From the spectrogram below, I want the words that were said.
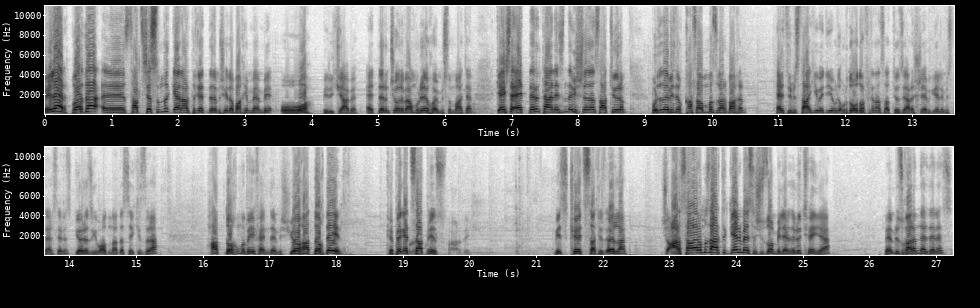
Beyler bu arada e, satışa sunduk yani artık etlerimi şöyle bakayım ben bir. Oo 1 2 abi. Etlerin çoğunu ben buraya koymuşum zaten. Gençler etlerin tanesini de 3 liradan satıyorum. Burada da bizim kasabımız var bakın. Her türlü bizi takip ediyor. Burada, burada odun falan satıyoruz yani şuraya bir girelim isterseniz. Gördüğünüz gibi odunlar da 8 lira. Hot dog mu beyefendi demiş. Yok hot dog değil. Köpek eti satmıyoruz. Kardeş. Biz köy eti satıyoruz. Öl lan. Şu arsalarımız artık gelmesin şu zombilerde lütfen ya. Benim rüzgarım nerede Enes?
